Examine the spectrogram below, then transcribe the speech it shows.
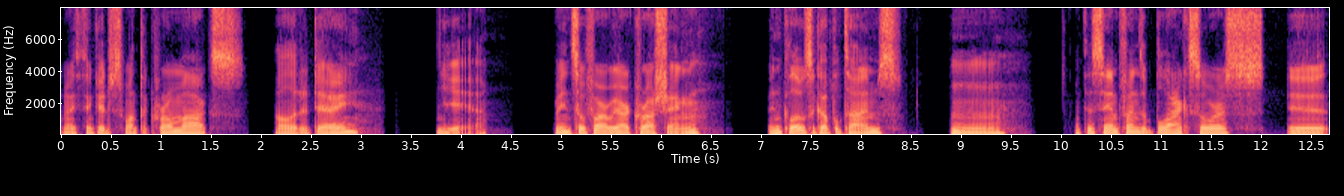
And I think I just want the Chrome Mox. Call it a day. Yeah. I mean, so far we are crushing. Been close a couple times. Hmm. If this hand finds a black source, it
